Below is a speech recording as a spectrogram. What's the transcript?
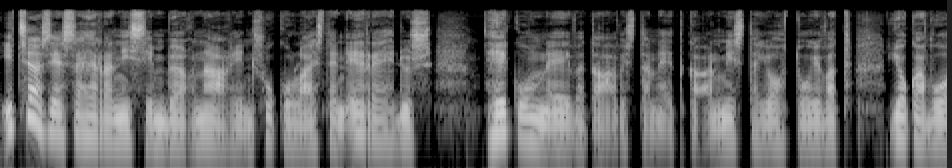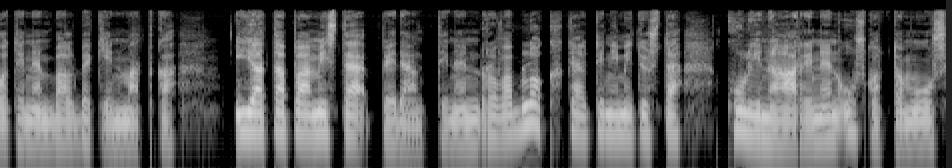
Itse asiassa herra Nissin Bernardin sukulaisten erehdys, he kun eivät aavistaneetkaan, mistä johtuivat joka vuotinen Balbekin matka, ja tapa, mistä pedanttinen Rova Block käytti nimitystä kulinaarinen uskottomuus.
